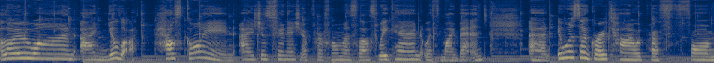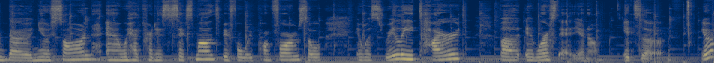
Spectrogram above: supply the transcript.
Hello everyone, I'm Yola. How's going? I just finished a performance last weekend with my band and it was a great time. We performed the new song and we had practiced six months before we performed, so it was really tired, but it worth it, you know. It's a yeah,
